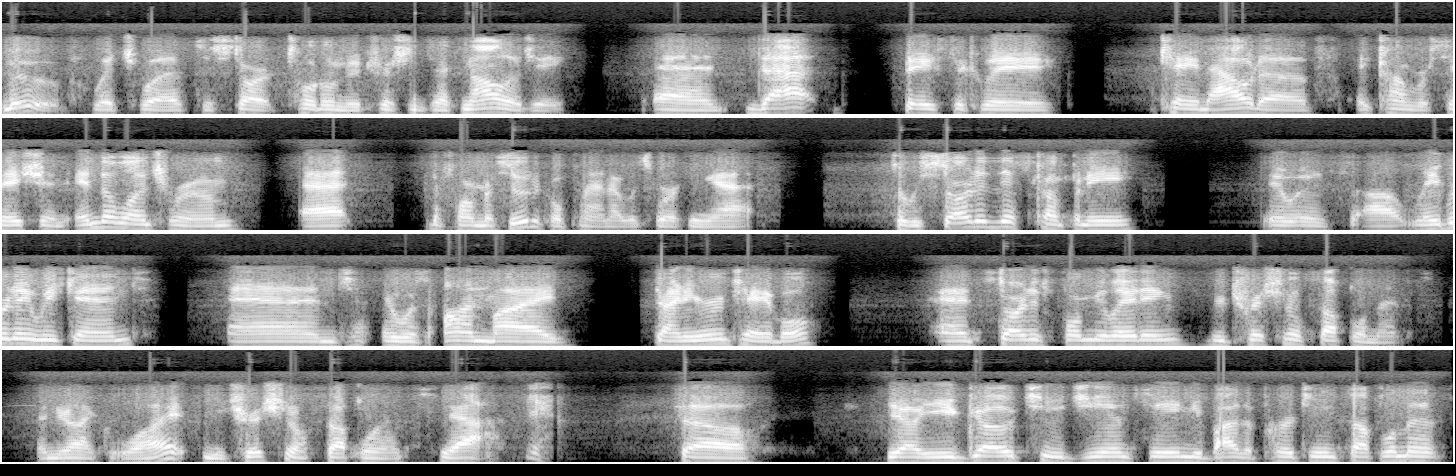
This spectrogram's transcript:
move, which was to start Total Nutrition Technology. And that basically came out of a conversation in the lunchroom at the pharmaceutical plant I was working at. So we started this company. It was uh, Labor Day weekend, and it was on my dining room table, and started formulating nutritional supplements. And you're like, what? Nutritional supplements? Yeah. Yeah. So, you know, you go to GNC and you buy the protein supplements.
